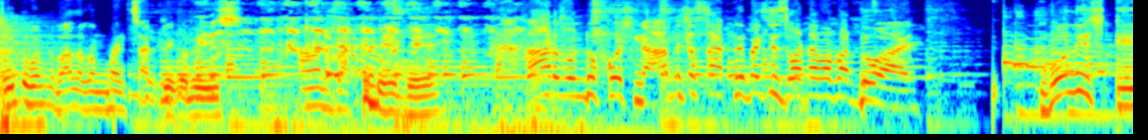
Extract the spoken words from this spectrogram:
তুই তো বন্ধু ভালো কোম্পানি চাকরি করিস। আমার চাকরি দিয়ে দে। আর বন্ধু কইস না আমি তো চাকরি পাইছি জটা বাবার দোয়ায় বলিস কি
